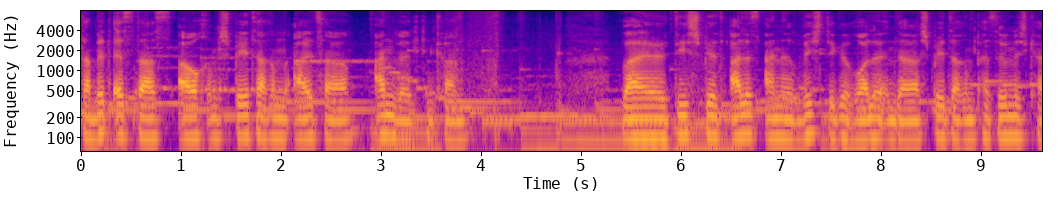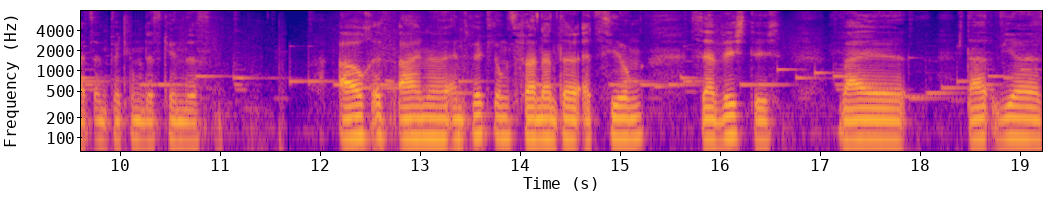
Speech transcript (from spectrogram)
damit es das auch im späteren Alter anwenden kann. Weil dies spielt alles eine wichtige Rolle in der späteren Persönlichkeitsentwicklung des Kindes. Auch ist eine entwicklungsfördernde Erziehung sehr wichtig, weil da wir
